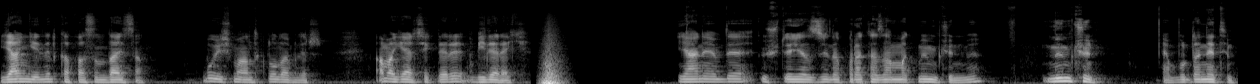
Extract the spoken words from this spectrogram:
yan gelir kafasındaysan bu iş mantıklı olabilir. Ama gerçekleri bilerek. Yani evde 3D yazıcıyla para kazanmak mümkün mü? Mümkün. Yani burada netim.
